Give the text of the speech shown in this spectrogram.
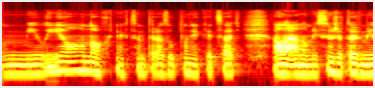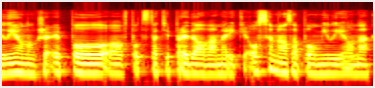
miliónoch, nechcem teraz úplne kecať, ale áno, myslím, že to je v miliónoch, že Apple eh, v podstate predal v Amerike 18,5 milióna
